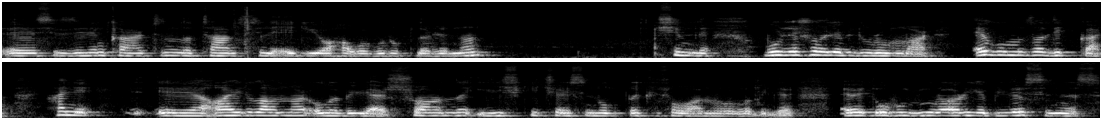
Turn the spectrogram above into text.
e, sizlerin kartını da temsil ediyor hava gruplarının. Şimdi burada şöyle bir durum var. Egomuza dikkat. Hani e, ayrılanlar olabilir. Şu anda ilişki içerisinde olup da küs olanlar olabilir. Evet o huzuru arayabilirsiniz.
